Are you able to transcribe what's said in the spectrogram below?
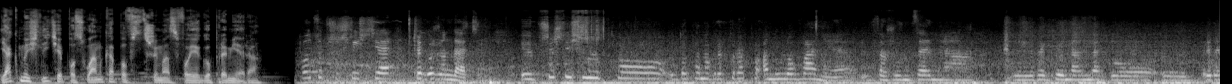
Jak myślicie, posłanka powstrzyma swojego premiera? Po co przyszliście? Czego żądacie? Y, Przyszliśmy po, do pana dyrektora po anulowanie zarządzenia regionalnego, y, re,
